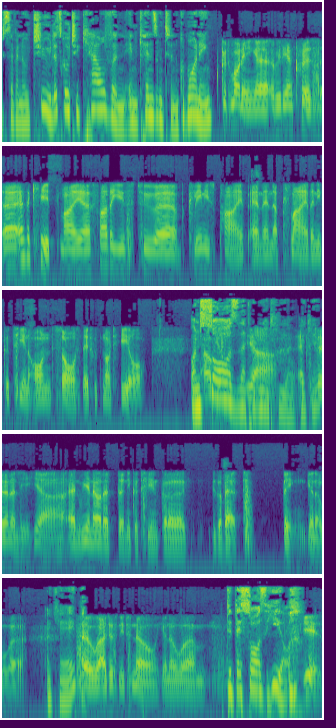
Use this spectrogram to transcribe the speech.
0702. Let's go to Calvin in Kensington. Good morning. Good morning, uh, Rudy and Chris. Uh, as a kid, my uh, father used to uh, clean his pipe and then apply the nicotine on sores that would not heal. On Okay. sores that yeah, would not heal. Okay. Externally, yeah. And we know that the nicotine got a, is a bad thing, you know. Uh, Okay. So I just need to know, you know, um, did the sores heal? yes,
